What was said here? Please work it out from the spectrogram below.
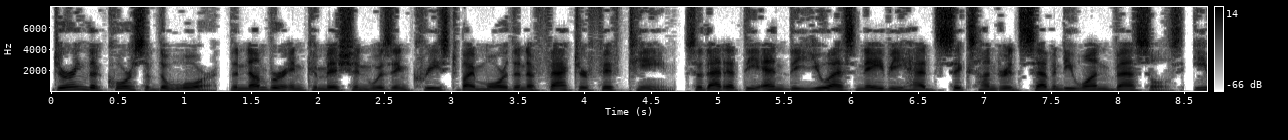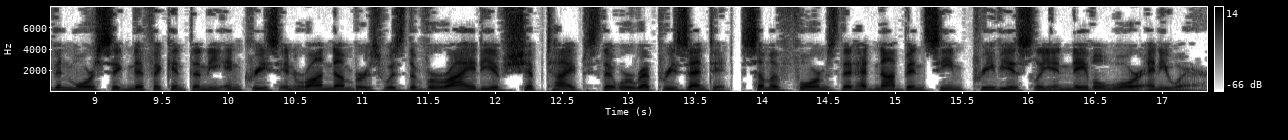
During the course of the war, the number in commission was increased by more than a factor 15, so that at the end the U.S. Navy had 671 vessels. Even more significant than the increase in raw numbers was the variety of ship types that were represented, some of forms that had not been seen previously in naval war anywhere.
